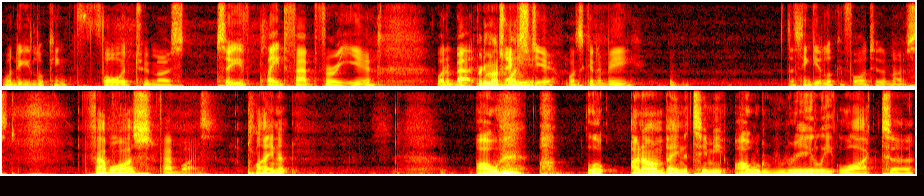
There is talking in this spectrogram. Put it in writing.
What are you looking forward to most? So you've played Fab for a year. What about Pretty much next year. year? What's going to be the thing you're looking forward to the most, Fab wise, Fab wise? playing it. I w- look. I know I'm being a Timmy. I would really like to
